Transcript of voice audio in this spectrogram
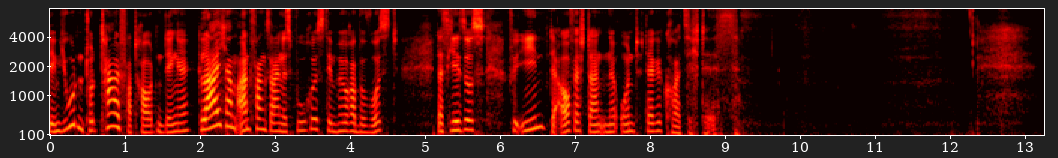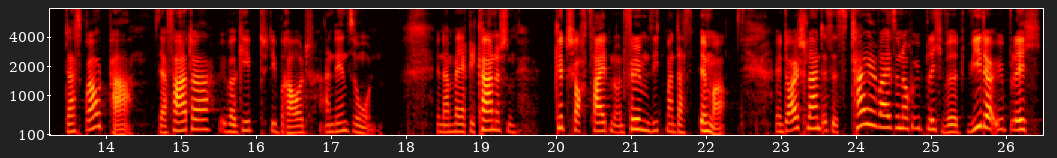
dem Juden total vertrauten Dinge, gleich am Anfang seines Buches dem Hörer bewusst, dass Jesus für ihn der Auferstandene und der Gekreuzigte ist. Das Brautpaar. Der Vater übergibt die Braut an den Sohn. In amerikanischen Kitschhochzeiten und Filmen sieht man das immer. In Deutschland ist es teilweise noch üblich, wird wieder üblich.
